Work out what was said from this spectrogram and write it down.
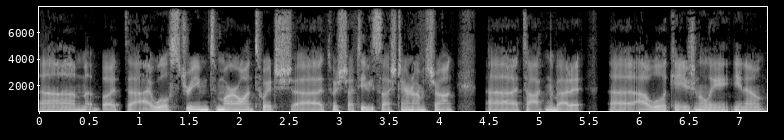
Um, but uh, I will stream tomorrow on Twitch, uh, twitch.tv slash Taran Armstrong, uh, talking about it. Uh, I will occasionally, you know,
